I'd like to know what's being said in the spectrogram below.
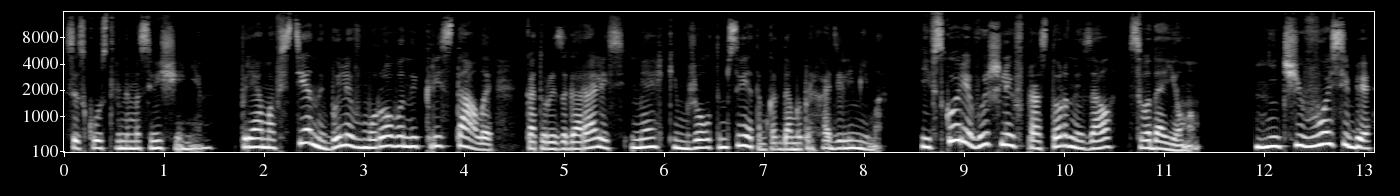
с искусственным освещением. Прямо в стены были вмурованы кристаллы, которые загорались мягким желтым светом, когда мы проходили мимо. И вскоре вышли в просторный зал с водоемом. «Ничего себе!»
